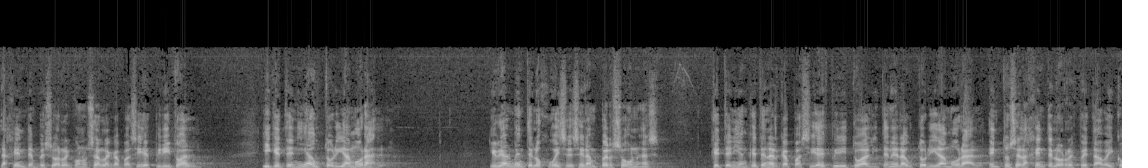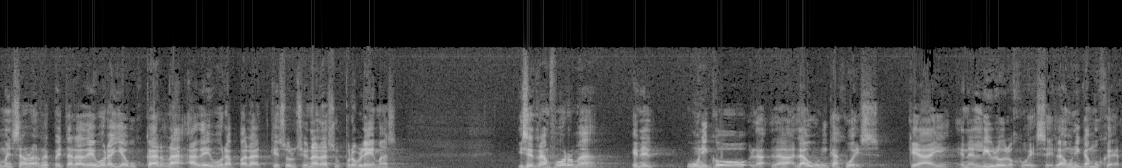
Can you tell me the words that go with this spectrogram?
la gente empezó a reconocer la capacidad espiritual, y que tenía autoridad moral. Y realmente los jueces eran personas que tenían que tener capacidad espiritual y tener autoridad moral. Entonces la gente lo respetaba. Y comenzaron a respetar a Débora y a buscarla a Débora para que solucionara sus problemas. Y se transforma en el único, la, única juez que hay en el libro de los jueces, la única mujer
